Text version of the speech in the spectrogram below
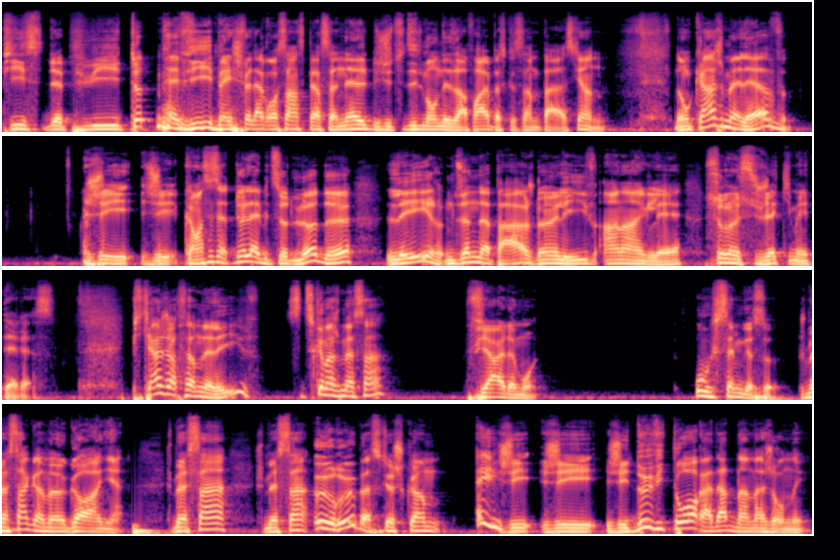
Puis depuis toute ma vie, ben je fais la croissance personnelle puis j'étudie le monde des affaires parce que ça me passionne. Donc quand je me lève, j'ai, commencé cette nouvelle habitude-là de lire une dizaine de pages d'un livre en anglais sur un sujet qui m'intéresse. Puis quand je referme le livre, sais-tu comment je me sens? Fier de moi. Aussi simple que ça. Je me sens comme un gagnant. Je me sens, je me sens heureux parce que je suis comme, hey, j'ai, j'ai, j'ai deux victoires à date dans ma journée.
